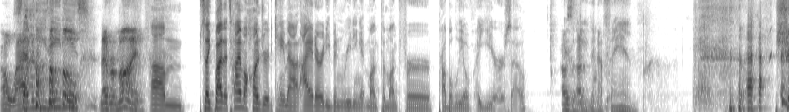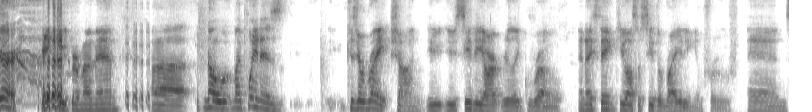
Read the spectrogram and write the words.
Oh wow, 70s, 80s. Never mind. Um, so like by the time 100 came out, I had already been reading it month to month for probably over a year or so. I was Barely even a fan. Sure. gatekeeper, my man. Uh, no, my point is because you're right, Sean. You you see the art really grow, and I think you also see the writing improve. And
